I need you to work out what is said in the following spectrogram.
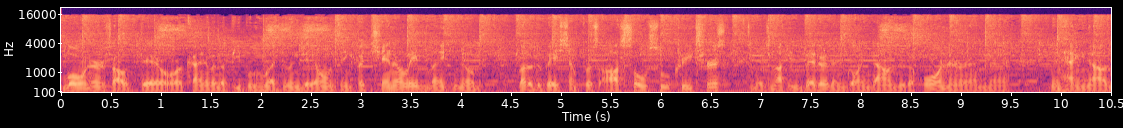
loners out there or kind of other people who are doing their own thing, but generally, like, you know, a lot of the base jumpers are social creatures. And there's nothing better than going down to the corner and, uh, hanging out.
